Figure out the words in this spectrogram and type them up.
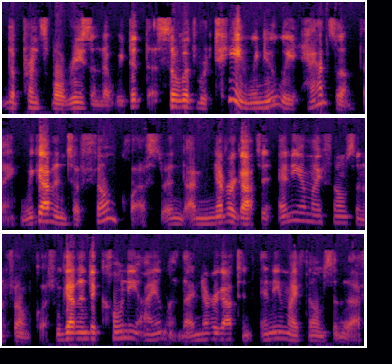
the principal reason that we did this. So with routine, we knew we had something. We got into Film Quest, and i've never got to any of my films in the Film Quest. We got into Coney Island. I never got to any of my films in that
